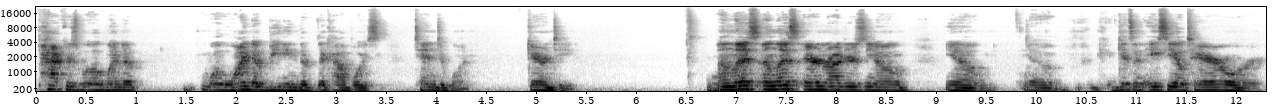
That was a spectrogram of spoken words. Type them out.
Packers will wind up will wind up beating the, the Cowboys ten to one, guaranteed. Unless unless Aaron Rodgers, you know, you know, you know, gets an ACL tear or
